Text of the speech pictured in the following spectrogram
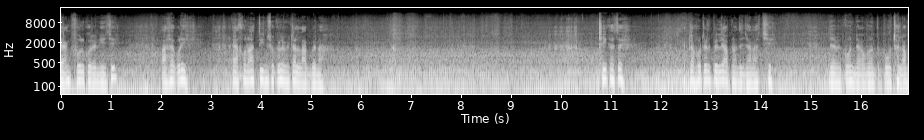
ট্যাঙ্ক ফুল করে নিয়েছি। আশা করি এখন আর তিনশো কিলোমিটার লাগবে না। ঠিক আছে, একটা হোটেল পেলে আপনাদের জানাচ্ছি যে আমি কোন জায়গা পর্যন্ত পৌঁছালাম।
